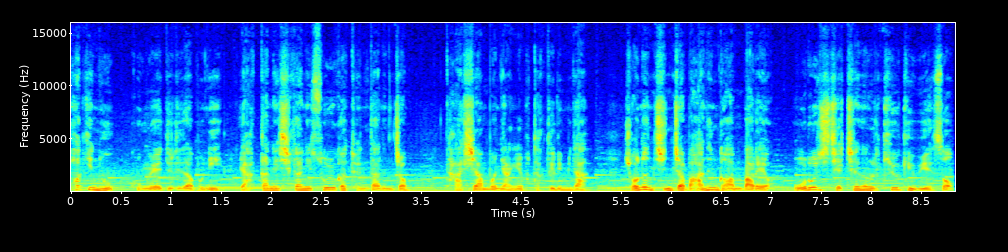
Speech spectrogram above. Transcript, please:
확인 후 공유해드리다 보니 약간의 시간이 소요가 된다는 점 다시 한번 양해 부탁드립니다. 저는 진짜 많은 거 안 바래요. 오로지 제 채널을 키우기 위해서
